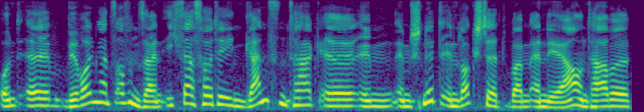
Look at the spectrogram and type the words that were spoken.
Und äh, wir wollen ganz offen sein. Ich saß heute den ganzen Tag äh, im, im Schnitt in Lockstedt beim NDR und habe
